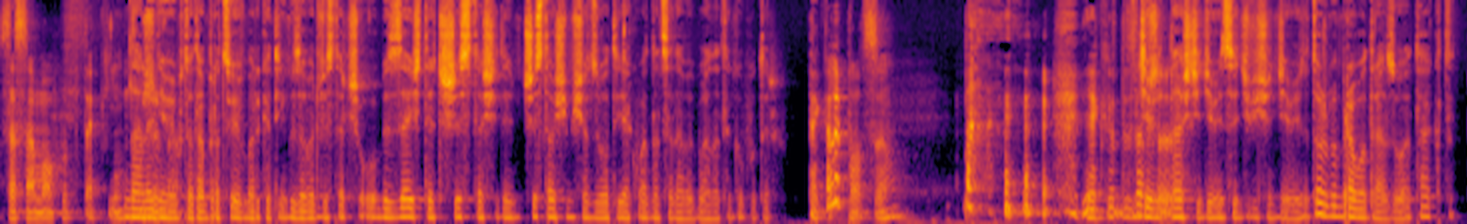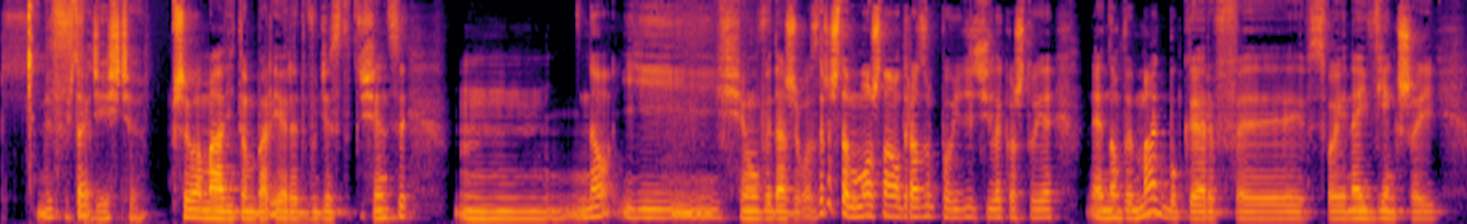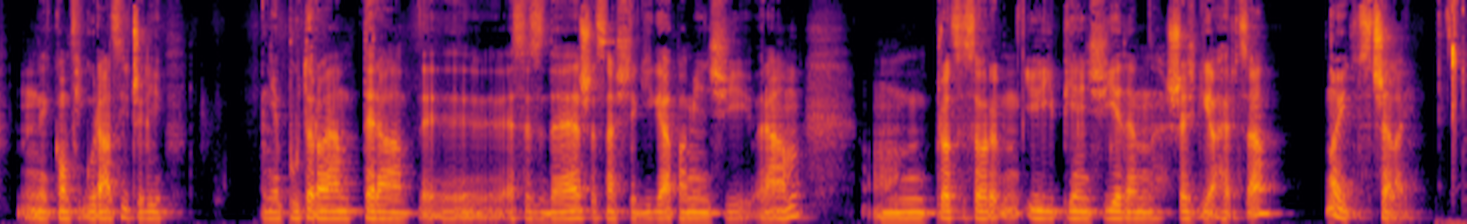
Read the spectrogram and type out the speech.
za samochód taki. No ale nie wiem, kto tam pracuje w marketingu. Zobacz, wystarczyłoby zejść te 307, 380 zł, jak ładna cena by była na ten komputer. Tak, ale po co? jak zawsze... 19 999, no to już bym brał od razu, a tak to już 20. Tak, przełamali tą barierę 20 tysięcy. Mm, no i się wydarzyło. Zresztą można od razu powiedzieć, ile kosztuje nowy MacBook Air w, w swojej największej konfiguracji, czyli 1,5 tera SSD, 16 GB pamięci RAM, mm, procesor i5 1,6 GHz. No i strzelaj.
